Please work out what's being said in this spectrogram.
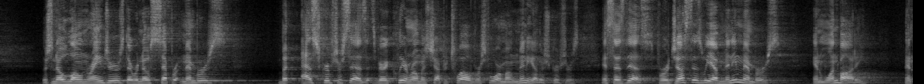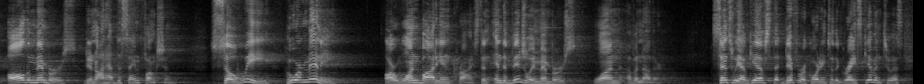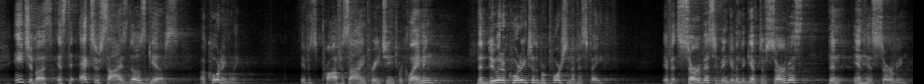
There's no lone rangers, there were no separate members. But as scripture says, it's very clear in Romans chapter 12 verse 4 among many other scriptures, it says this, for just as we have many members in one body, and all the members do not have the same function, so we, who are many, are one body in Christ, and individually members one of another. Since we have gifts that differ according to the grace given to us, each of us is to exercise those gifts accordingly. If it's prophesying, preaching, proclaiming, then do it according to the proportion of his faith. If it's service, you've been given the gift of service, then in his serving.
